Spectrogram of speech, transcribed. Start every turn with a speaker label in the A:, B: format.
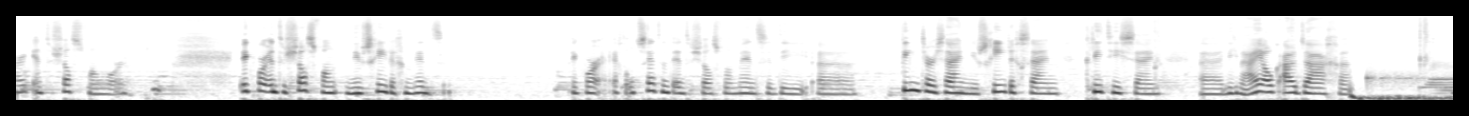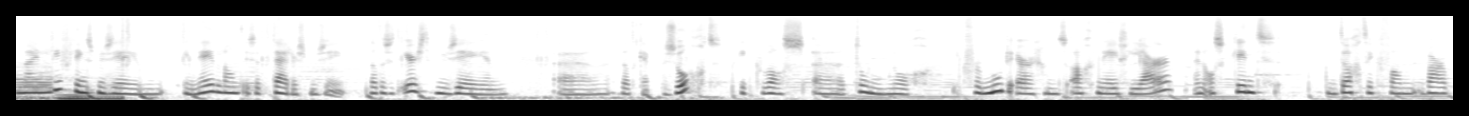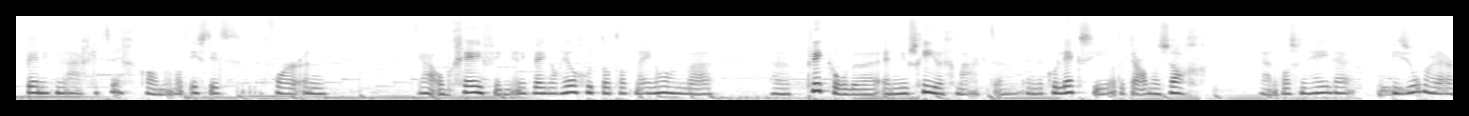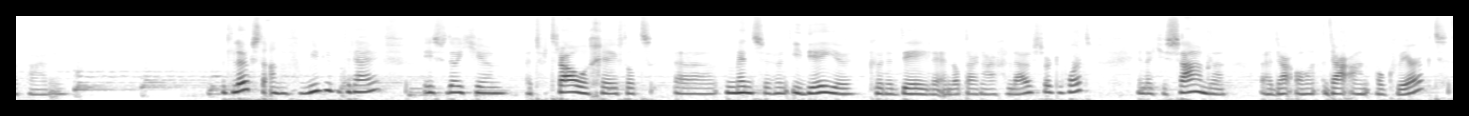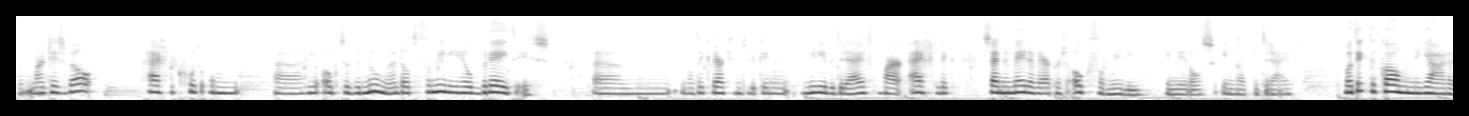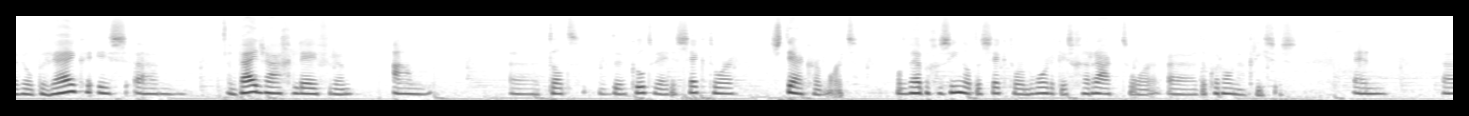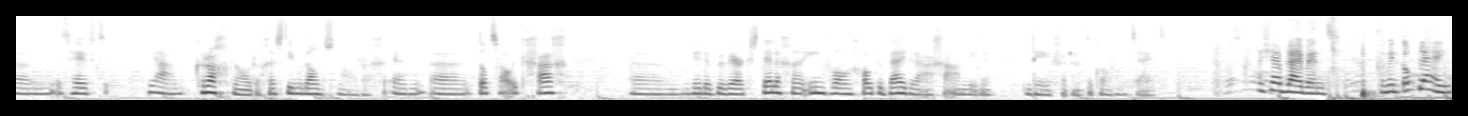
A: waar ik enthousiast van word. Ik word enthousiast van nieuwsgierige mensen. Ik word echt ontzettend enthousiast van mensen die uh, pinter zijn, nieuwsgierig zijn, kritisch zijn, uh, die mij ook uitdagen. Mijn lievelingsmuseum in Nederland is het Tijdersmuseum. Dat is het eerste museum uh, dat ik heb bezocht. Ik was toen nog, ik vermoed ergens acht, negen jaar. En als kind dacht ik van, waar ben ik nu eigenlijk terechtgekomen? Wat is dit voor een ja, omgeving? En ik weet nog heel goed dat dat me enorm uh, prikkelde en nieuwsgierig maakte. En de collectie, wat ik daar allemaal zag, ja, dat was een hele bijzondere ervaring. Het leukste aan een familiebedrijf is dat je het vertrouwen geeft dat uh, mensen hun ideeën kunnen delen en dat daarnaar geluisterd wordt. En dat je samen daar, daaraan ook werkt. Maar het is wel eigenlijk goed om uh, hier ook te benoemen dat familie heel breed is. Um, want ik werk natuurlijk in een familiebedrijf, maar eigenlijk zijn de medewerkers ook familie inmiddels in dat bedrijf. Wat ik de komende jaren wil bereiken is um, een bijdrage leveren aan uh, dat de culturele sector sterker wordt. Want we hebben gezien dat de sector behoorlijk is geraakt door uh, de coronacrisis. En um, het heeft ja, kracht nodig en stimulans nodig. En uh, dat zou ik graag uh, willen bewerkstelligen, in ieder geval een grote bijdrage aan willen leveren de komende tijd. Als jij blij bent, dan ben ik ook blij.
